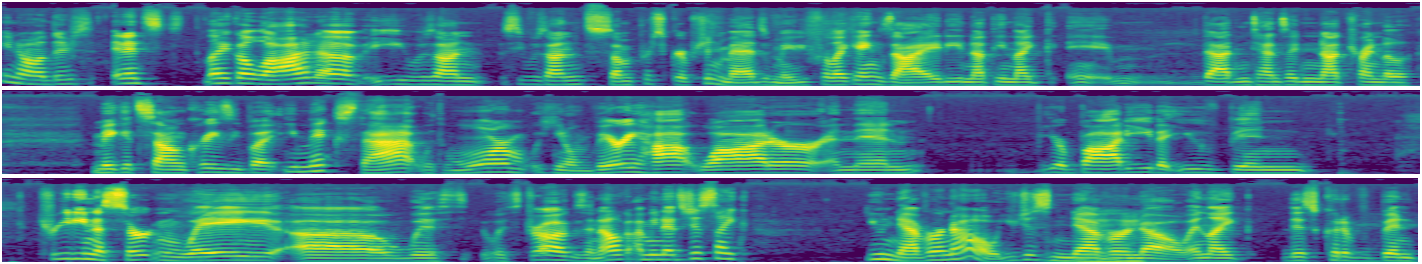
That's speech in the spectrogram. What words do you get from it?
You know, there's and it's like a lot of he was on he was on some prescription meds, maybe for like anxiety, nothing like um, that intense. I'm not trying to make it sound crazy, but you mix that with warm, you know, very hot water, and then your body that you've been treating a certain way uh, with with drugs and alcohol. I mean, it's just like you never know. You just never Mm-hmm. know. And like this could have been,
